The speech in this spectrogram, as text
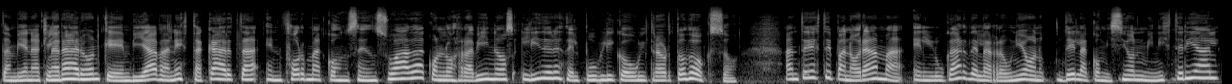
También aclararon que enviaban esta carta en forma consensuada con los rabinos líderes del público ultraortodoxo. Ante este panorama, en lugar de la reunión de la comisión ministerial,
